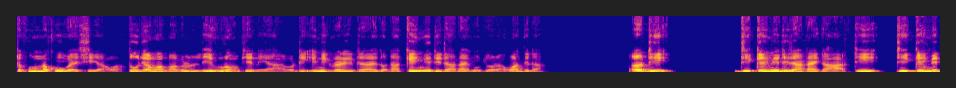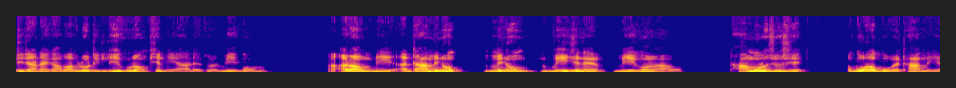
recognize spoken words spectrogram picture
တစ်ခုနှစ်ခုပဲရှိတာကွာသူ့ကြောင့်မှဘာဖြစ်လို့၄ခုတောင်ဖြစ်နေရတာပေါ့ဒီ integral data type ဆိုတာဒါ k means data type ကိုပြောတာကွာတိလားအဲ့ တော့ဒီဒီ k means data type ကဒီဒီ k means data type ကဘာဖြစ်လို့ဒီ၄ခုတောင်ဖြစ်နေရတယ်ဆိုတော့မေးခွန်းပေါ့အဲ့တော့မေးဒါမင်းတို့မင်းတို့မေးချင်တဲ့မေးခွန်းလားပေါ့ဒါမှမဟုတ်လို့ရှိရင်အကူအကူပဲထမေးရ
